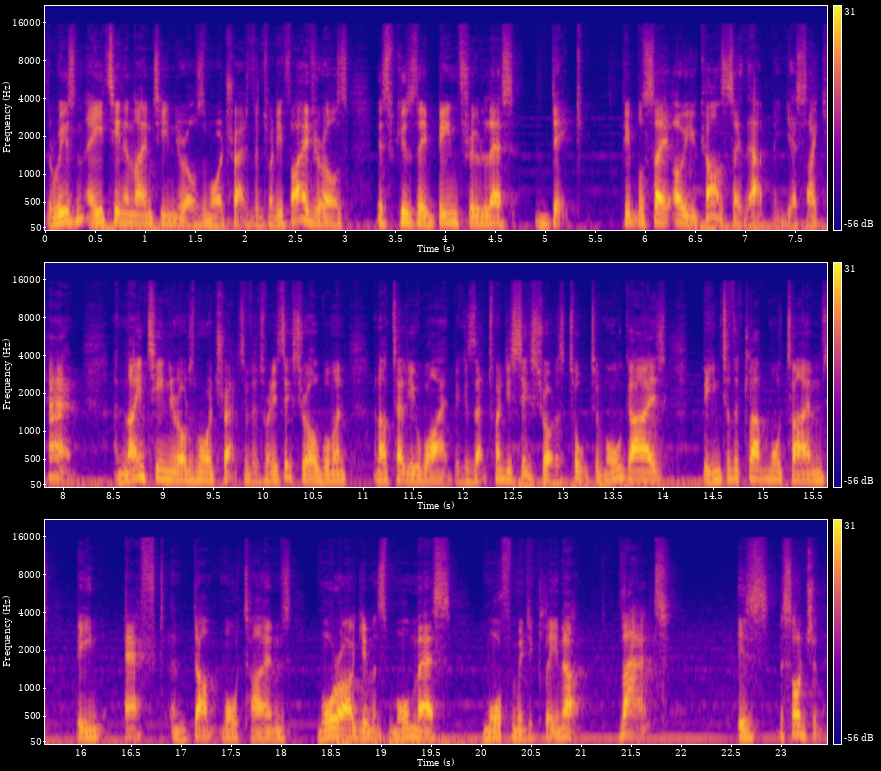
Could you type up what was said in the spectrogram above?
The reason 18 and 19 year olds are more attractive than 25 year olds is because they've been through less dick. People say, oh, you can't say that, but yes, I can. A 19 year old is more attractive than a 26 year old woman, and I'll tell you why. Because that 26 year old has talked to more guys, been to the club more times, been effed and dumped more times, more arguments, more mess, more for me to clean up. That is misogyny.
